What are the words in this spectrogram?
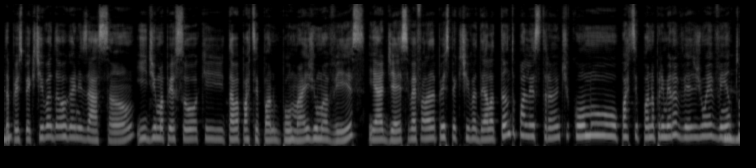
Da perspectiva da organização e de uma pessoa que estava participando por mais de uma vez. E a Jessie vai falar da perspectiva dela, tanto palestrante como participando a primeira vez de um evento,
